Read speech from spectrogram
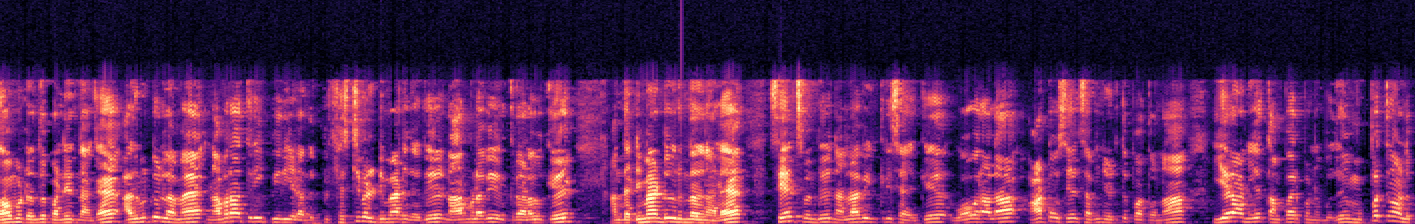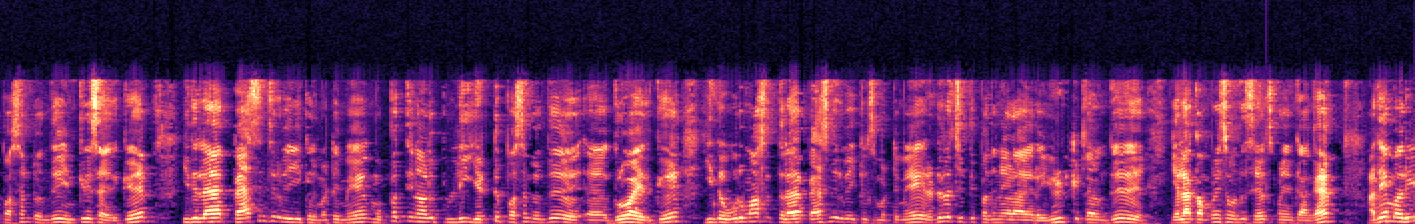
கவர்மெண்ட் வந்து பண்ணியிருந்தாங்க. அது மட்டும் இல்லாம நவராத்திரி பீரியட் அந்த ஃபெஸ்டிவல் டிமாண்டுங்கிறது நார்மலாவே இருக்கிற அளவுக்கு அந்த டிமாண்டும் இருந்ததுனால சேல்ஸ் வந்து நல்லாவே இன்க்ரீஸ் ஆயிருக்கு. ஓவராலா ஆட்டோ சேல்ஸ் அப்படின்னு எடுத்து பார்த்தோம்னா இயர் ஆன் இயர் கம்பேர் பண்ணும்போது முப்பத்தி நாலு பர்சன்ட் வந்து இன்க்ரீஸ் ஆயிருக்கு. இதுல பேசஞ்சர் வெஹிக்கிள் மட்டுமே முப்பத்தி நாலு புள்ளி எட்டு பர்சன்ட் வந்து க்ரோ ஆயிருக்கு. இந்த ஒரு மாசத்துல பேசஞ்சர் வெஹிக்கிள்ஸ் மட்டுமே ரெண்டு லட்சத்தி பதினேழாயிரம் யூனிட் கிட்ட வந்து எல்லா கம்பெனிஸும் வந்து சேல்ஸ் பண்ணியிருக்காங்க. அதே மாதிரி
